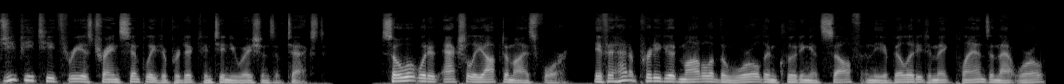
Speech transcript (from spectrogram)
GPT 3 is trained simply to predict continuations of text. So, what would it actually optimize for, if it had a pretty good model of the world, including itself and the ability to make plans in that world?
